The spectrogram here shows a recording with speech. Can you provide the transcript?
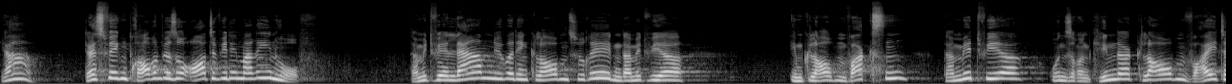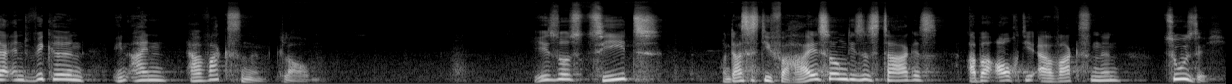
ja, deswegen brauchen wir so Orte wie den Marienhof, damit wir lernen, über den Glauben zu reden, damit wir im Glauben wachsen, damit wir unseren Kinderglauben weiterentwickeln in einen Erwachsenenglauben. Jesus zieht, und das ist die Verheißung dieses Tages, aber auch die Erwachsenen zu sich.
